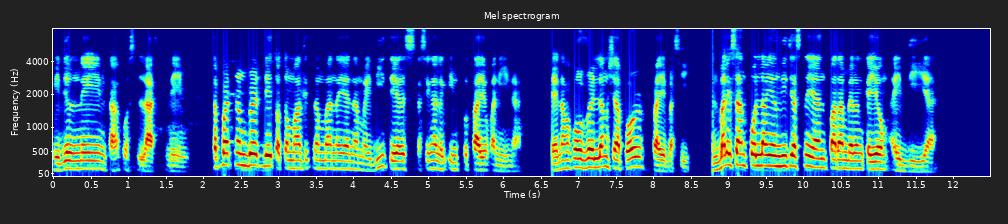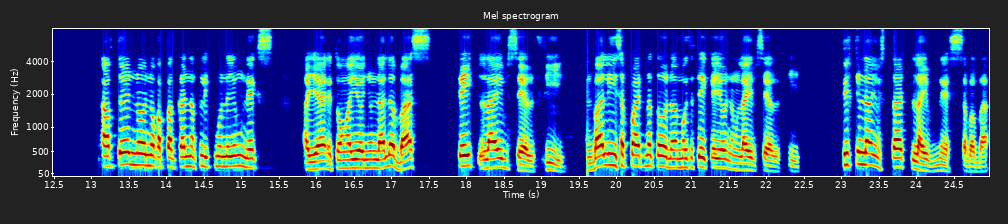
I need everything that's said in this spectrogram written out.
middle name, tapos last name. Sa part ng birth date, automatic naman na yan na may details kasi nga nag-input tayo kanina. Kaya nakakover lang siya for privacy. Bali example lang yung details na yan para meron kayong idea. After no, no kapag ka na-click mo na yung next, ayan, ito ngayon yung lalabas, take live selfie. Bali sa part na to, no, magte-take kayo ng live selfie. Click nyo lang yung start liveness sa baba.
